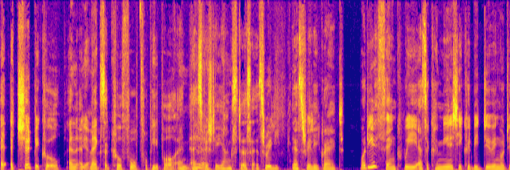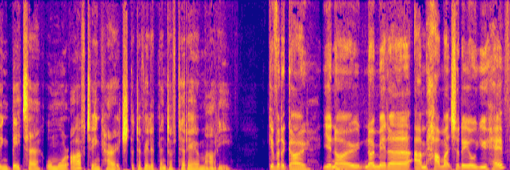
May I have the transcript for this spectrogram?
it, it, should be cool and it yeah. makes it cool for, for people and yeah. especially youngsters. So it's really, that's really great. What do you think we as a community could be doing or doing better or more of to encourage the development of Te Reo Māori? Give it a go. You know, no matter um, how much reo you have.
